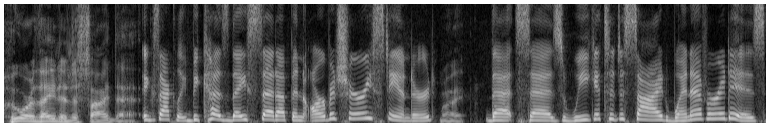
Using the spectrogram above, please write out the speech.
who are they to decide that? Exactly, because they set up an arbitrary standard Right. that says we get to decide whenever it is,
